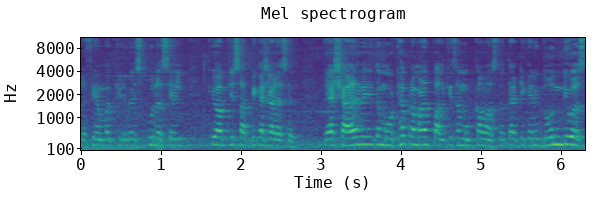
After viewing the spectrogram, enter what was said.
रफी अहमद किडबाई स्कूल असेल किंवा आमची सापिका शाळा असेल या शाळांमध्ये जिथं मोठ्या प्रमाणात पालखीचा मुक्काम असतो. त्या ठिकाणी दोन दिवस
